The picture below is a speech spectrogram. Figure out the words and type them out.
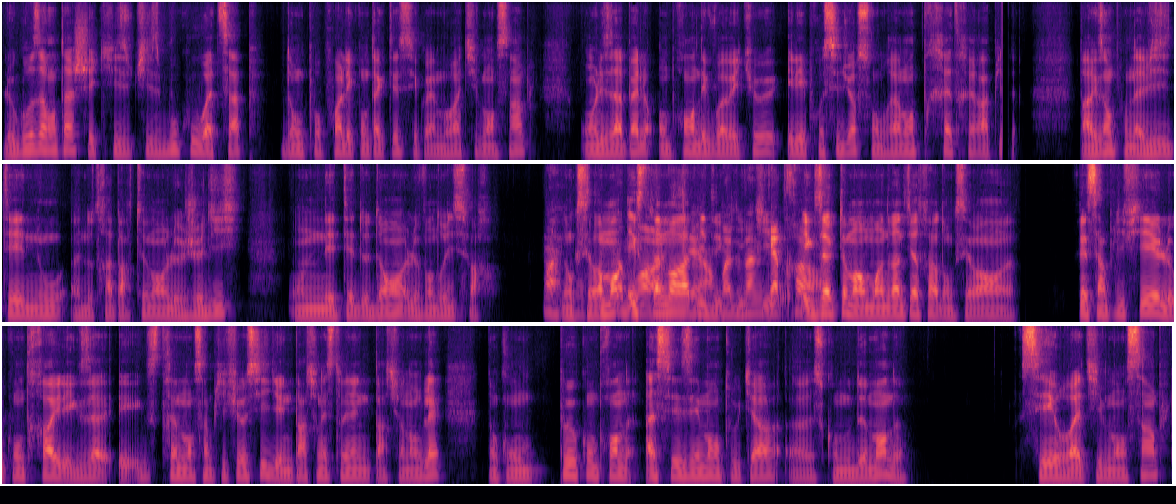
Le gros avantage, c'est qu'ils utilisent beaucoup WhatsApp. Donc, pour pouvoir les contacter, c'est quand même relativement simple. On les appelle, on prend rendez-vous avec eux et les procédures sont vraiment très, très rapides. Par exemple, on a visité, nous, euh, notre appartement le jeudi. On était dedans le vendredi soir. Ouais, Donc, c'est vraiment extrêmement en rapide. mode qui- qui- 24 heures. exactement, en moins de 24 heures. Donc, c'est vraiment euh, très simplifié. Le contrat, il est extrêmement simplifié aussi. Il y a une partie en estonien, une partie en anglais. Donc, on peut comprendre assez aisément, en tout cas, euh, ce qu'on nous demande. C'est relativement simple.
